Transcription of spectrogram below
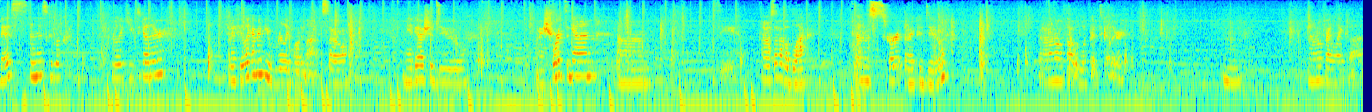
this and this could look really cute together. But I feel like I might be really hot in that. So maybe I should do my shorts again. Um, see. I also have a black denim skirt that I could do. But I don't know if that would look good together. Mm. I don't know if I like that.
